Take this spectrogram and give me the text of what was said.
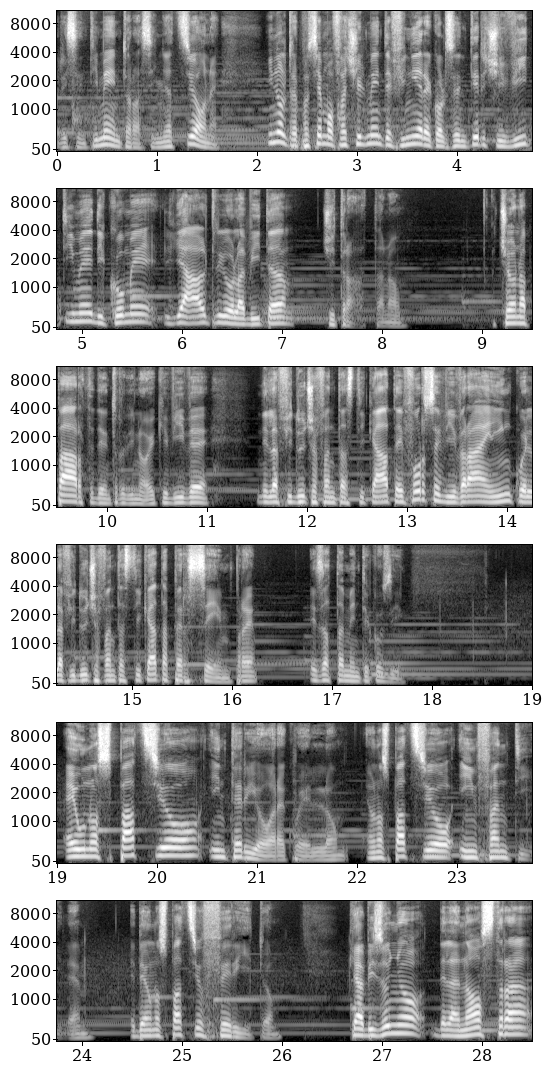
risentimento, rassegnazione. Inoltre possiamo facilmente finire col sentirci vittime di come gli altri o la vita ci trattano. C'è una parte dentro di noi che vive nella fiducia fantasticata e forse vivrà in quella fiducia fantasticata per sempre, esattamente così. È uno spazio interiore quello, è uno spazio infantile ed è uno spazio ferito che ha bisogno della nostra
